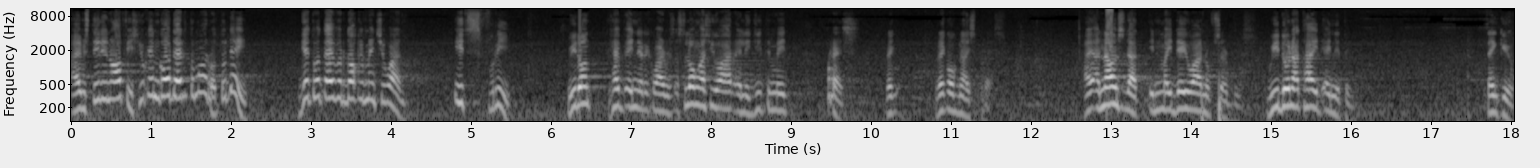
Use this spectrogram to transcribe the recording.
I'm still in office. You can go there tomorrow, today. Get whatever documents you want. It's free. We don't have any requirements as long as you are a legitimate press, recognized press. I announced that in my day one of service. We do not hide anything. Thank you.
